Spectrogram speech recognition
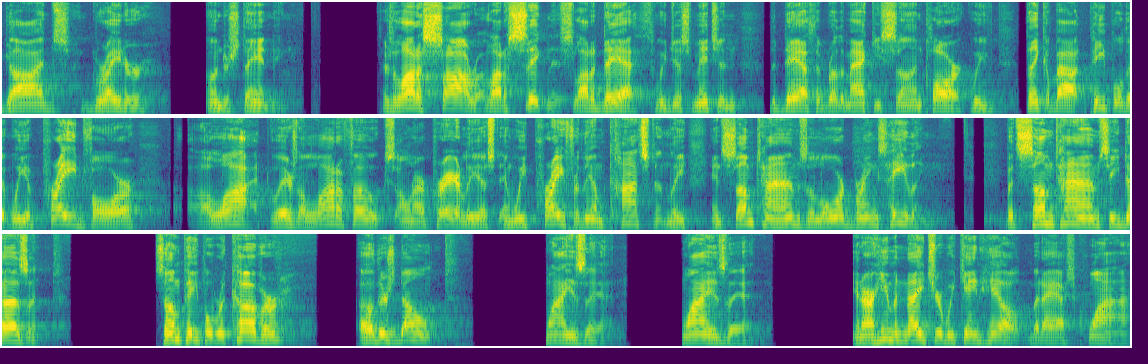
God's Greater Understanding. There's a lot of sorrow, a lot of sickness, a lot of death. We just mentioned the death of Brother Mackey's son, Clark. We think about people that we have prayed for a lot. There's a lot of folks on our prayer list, and we pray for them constantly, and sometimes the Lord brings healing, but sometimes He doesn't. Some people recover, others don't. Why is that? Why is that? In our human nature, we can't help but ask why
